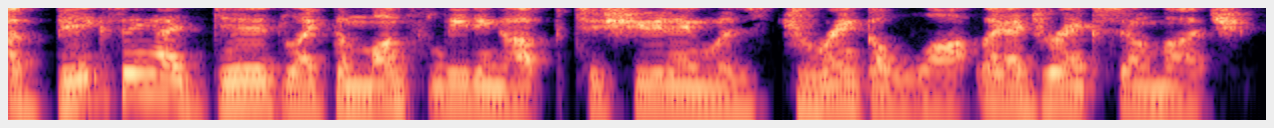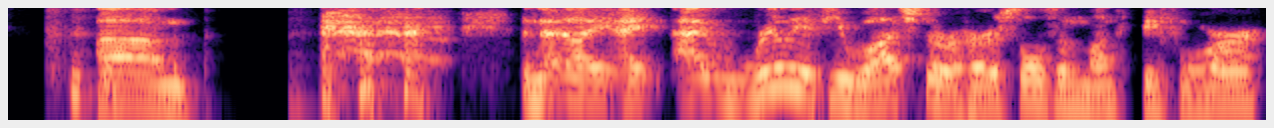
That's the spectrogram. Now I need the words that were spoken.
a big thing I did like the month leading up to shooting was drink a lot. Like I drank so much. Um, and that, like I, I really, if you watch the rehearsals a month before,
